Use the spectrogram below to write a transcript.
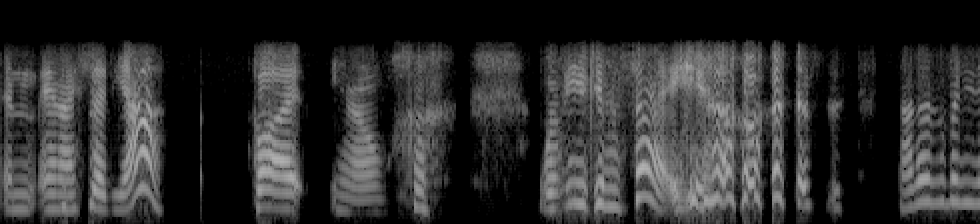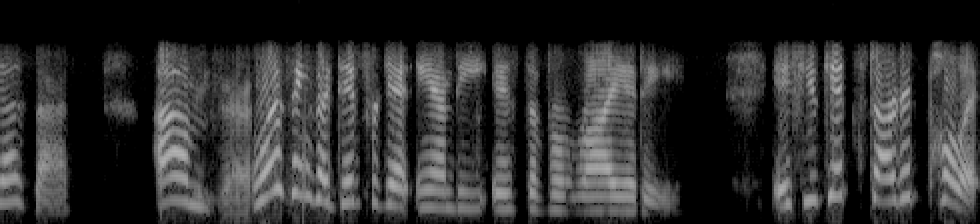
and and I said, "Yeah," but you know, what are you gonna say? You know, not everybody does that. Um, exactly. One of the things I did forget, Andy, is the variety. If you get started pullet.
